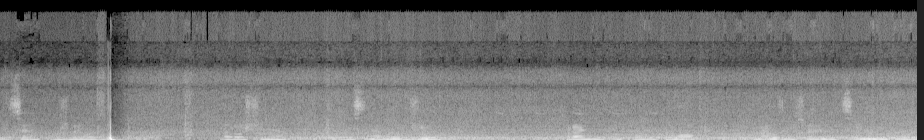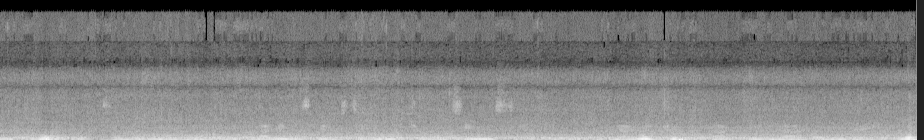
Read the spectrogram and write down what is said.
І це важливо для нарощення весняного бджіл. Ранній куповий пилок, надзвичайно цінний продукт загального лікувальні властивості, чого цінність як для бджіл, так і для людей.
